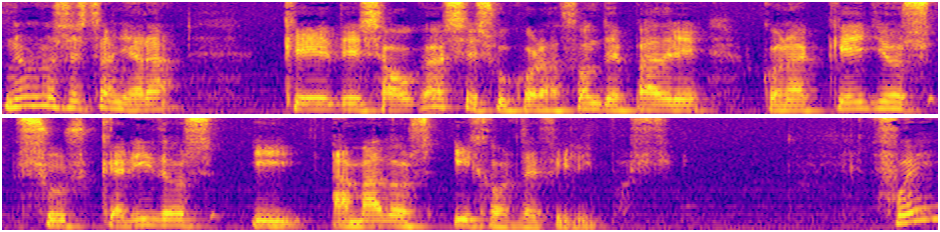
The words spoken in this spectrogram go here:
no nos extrañará que desahogase su corazón de padre con aquellos sus queridos y amados hijos de Filipos. Fue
